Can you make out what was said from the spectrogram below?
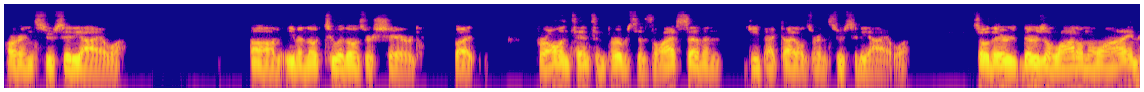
are in Sioux City, Iowa. Um, even though two of those are shared, but for all intents and purposes, the last seven GPAC titles are in Sioux City, Iowa. So there, there's a lot on the line.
